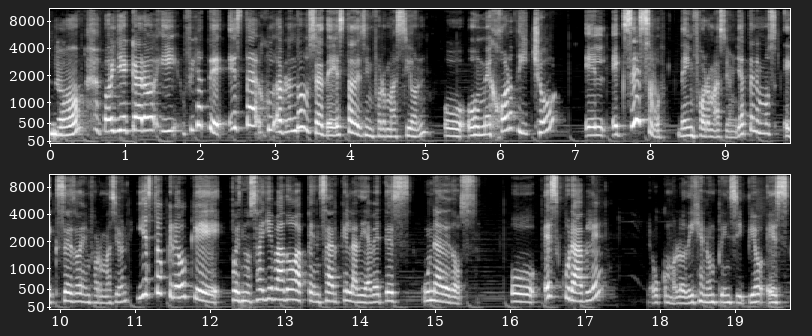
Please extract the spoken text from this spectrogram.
¿no? Oye, Caro, y fíjate, esta, hablando, o sea, de esta desinformación, o, o mejor dicho, el exceso de información. Ya tenemos exceso de información y esto creo que pues nos ha llevado a pensar que la diabetes una de dos o es curable o como lo dije en un principio es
